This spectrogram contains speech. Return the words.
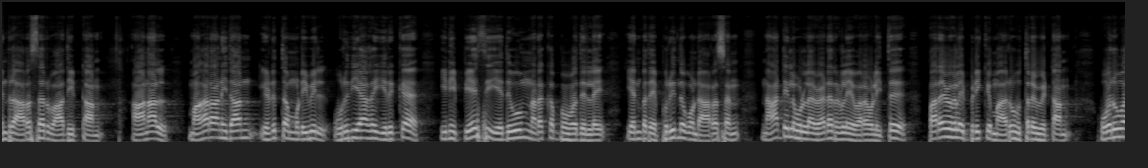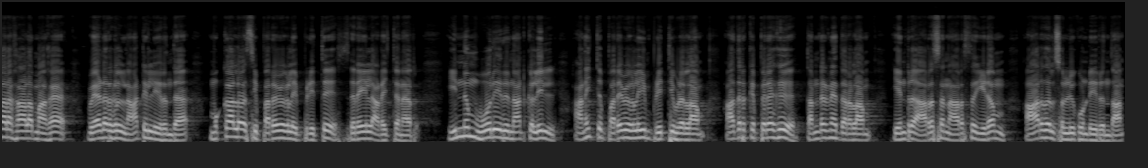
என்று அரசர் வாதிட்டான். ஆனால் மகாராணிதான் எடுத்த முடிவில் உறுதியாக இருக்க இனி பேசி எதுவும் நடக்கப் போவதில்லை என்பதை புரிந்து கொண்ட அரசன் நாட்டில் உள்ள வேடர்களை வரவழைத்து பறவைகளை பிடிக்குமாறு உத்தரவிட்டான். ஒரு வார காலமாக வேடர்கள் நாட்டில் இருந்த முக்கால்வாசி பறவைகளை பிடித்து சிறையில் அடைத்தனர். இன்னும் ஓரிரு நாட்களில் அனைத்து பறவைகளையும் பிடித்து விடலாம் அதற்கு பிறகு தண்டனை தரலாம் என்று அரசன் அரசையிடம் ஆறுதல் சொல்லிக் கொண்டிருந்தான்.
